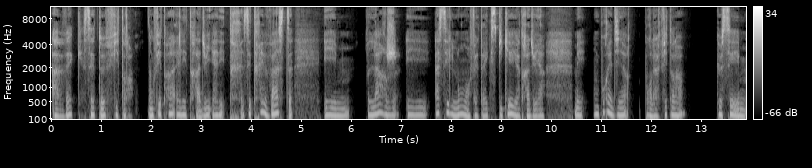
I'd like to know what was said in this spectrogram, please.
avec cette fitra. Donc fitra, elle est traduite, elle est très, c'est très vaste et hum, large et assez long en fait à expliquer et à traduire. Mais on pourrait dire pour la fitra que c'est hum,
